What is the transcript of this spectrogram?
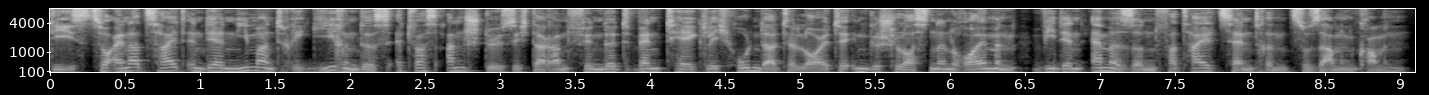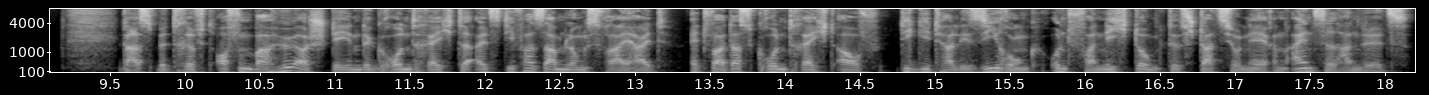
Dies zu einer Zeit, in der niemand Regierendes etwas anstößig daran findet, wenn täglich hunderte Leute in geschlossenen Räumen wie den Amazon-Verteilzentren zusammenkommen. Das betrifft offenbar höher stehende Grundrechte als die Versammlungsfreiheit, etwa das Grundrecht auf Digitalisierung und Vernichtung des stationären Einzelhandels.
